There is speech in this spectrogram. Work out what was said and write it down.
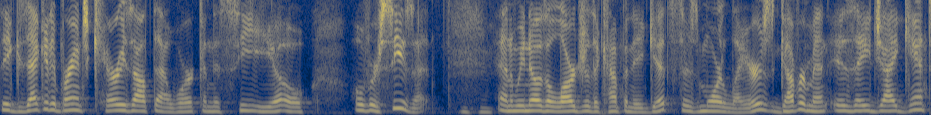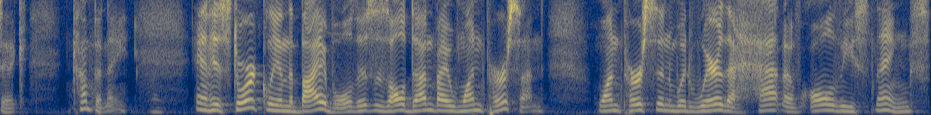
The executive branch carries out that work, and the CEO oversees it. Mm-hmm. And we know the larger the company gets, there's more layers. Government is a gigantic company. Right. And historically in the Bible, this is all done by one person. One person would wear the hat of all these things,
